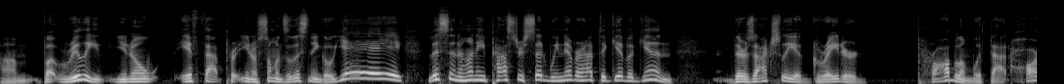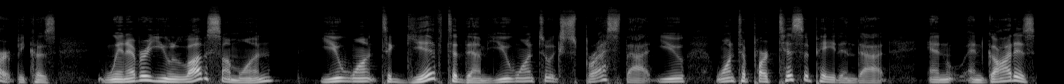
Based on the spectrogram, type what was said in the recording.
Um, but really, you know, if that you know someone's listening, go, yay! Listen, honey, Pastor said we never have to give again. There's actually a greater problem with that heart because whenever you love someone, You want to give to them. You want to express that. You want to participate in that. And, and God is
